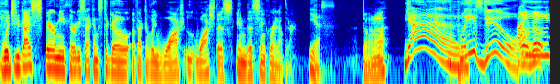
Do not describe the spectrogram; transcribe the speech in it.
no. Would you guys spare me 30 seconds to go effectively wash wash this in the sink right out there? Yes. Donna. Yes. Please do. Bye. Oh no,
